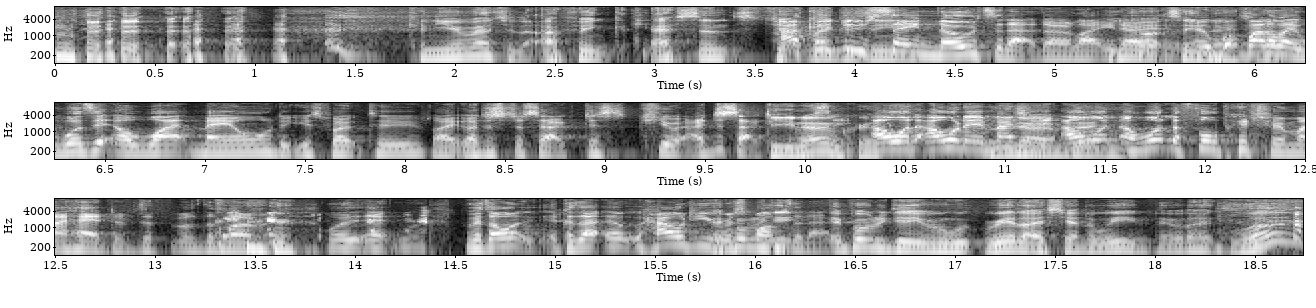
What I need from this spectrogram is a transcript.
Can you imagine? I think Essence. Jet how can you say no to that though? Like you, You know, can't say uh, no by the that. way, was it a white male that you spoke to? Like, I just just out, just curious. I just out Do you know him. Chris? I want I want to imagine. know it. him, I want? I want the full picture in my head of the of the moment because I want because I, how do you They respond probably, to that? they probably didn't even realize she had a weave. They were like, "What?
